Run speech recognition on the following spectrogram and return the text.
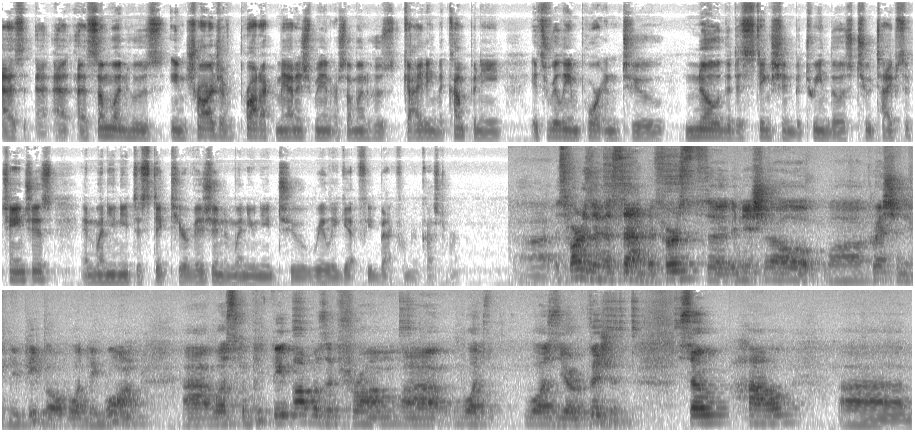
as, as as someone who's in charge of product management or someone who's guiding the company, it's really important to know the distinction between those two types of changes and when you need to stick to your vision and when you need to really get feedback from your customer. Uh, as far as I understand, the first uh, initial uh, questioning the people what they want uh, was completely opposite from uh, what was your vision. So how uh,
